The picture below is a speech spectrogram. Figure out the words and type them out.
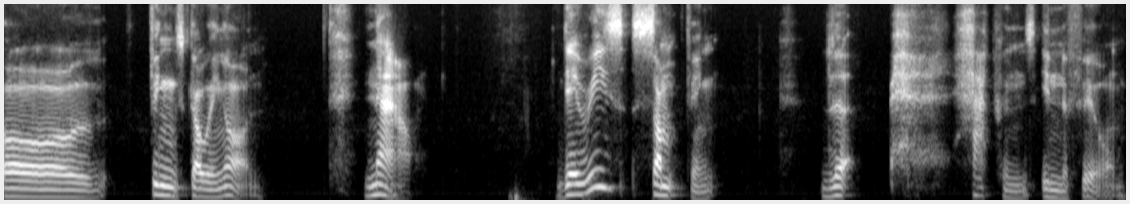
of things going on. Now, there is something that happens in the film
